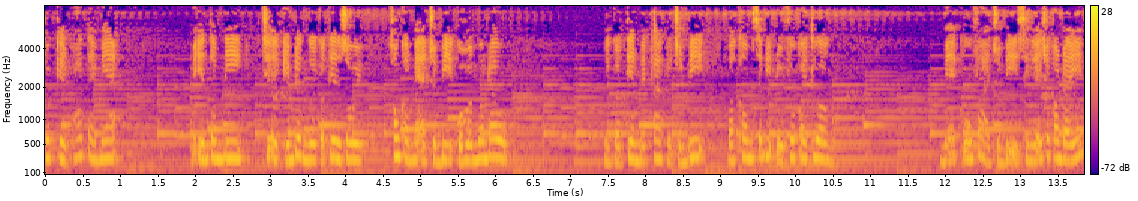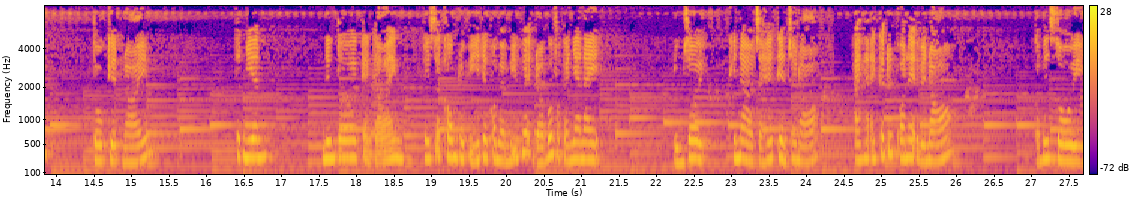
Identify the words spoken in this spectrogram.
Tôi kiệt khoác tay mẹ. Mẹ yên tâm đi, chị ấy kiếm được người có tiền rồi, không cần mẹ chuẩn bị của hồi môn đâu. Người có tiền mới càng phải chuẩn bị, bằng không sẽ bị đối phương coi thường. Mẹ cũng phải chuẩn bị xin lễ cho con đấy. Tô Kiệt nói. Tất nhiên, nhưng tôi cảnh cáo anh, tôi sẽ không đồng ý để con bé Mỹ Huệ đó bước vào cái nhà này. Đúng rồi, khi nào trả hết tiền cho nó, anh hãy cắt đứt quan hệ với nó. Cảm biết rồi.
